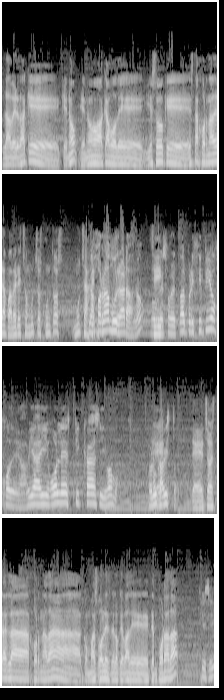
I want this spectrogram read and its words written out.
La verdad que, que no, que no acabo de... Y eso que esta jornada era para haber hecho muchos puntos, mucha Una gente. jornada muy rara, ¿no? Porque Sí. sobre todo al principio, joder, había ahí goles, picas y vamos. Lo nunca Eh. visto. De hecho, esta es la jornada con más goles de lo que va de temporada. Sí, sí.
